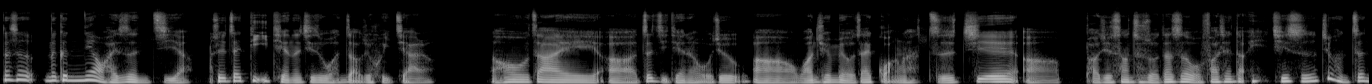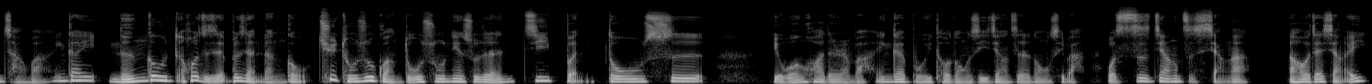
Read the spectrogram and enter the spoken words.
但是那个尿还是很急啊，所以在第一天呢，其实我很早就回家了。然后在啊、呃、这几天呢，我就啊、完全没有再管了，直接啊。跑去上厕所，但是我发现到，诶，其实就很正常吧，应该能够，或者是不是讲能够去图书馆读书念书的人，基本都是有文化的人吧，应该不会偷东西这样子的东西吧，我是这样子想啊。然后我在想，诶，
